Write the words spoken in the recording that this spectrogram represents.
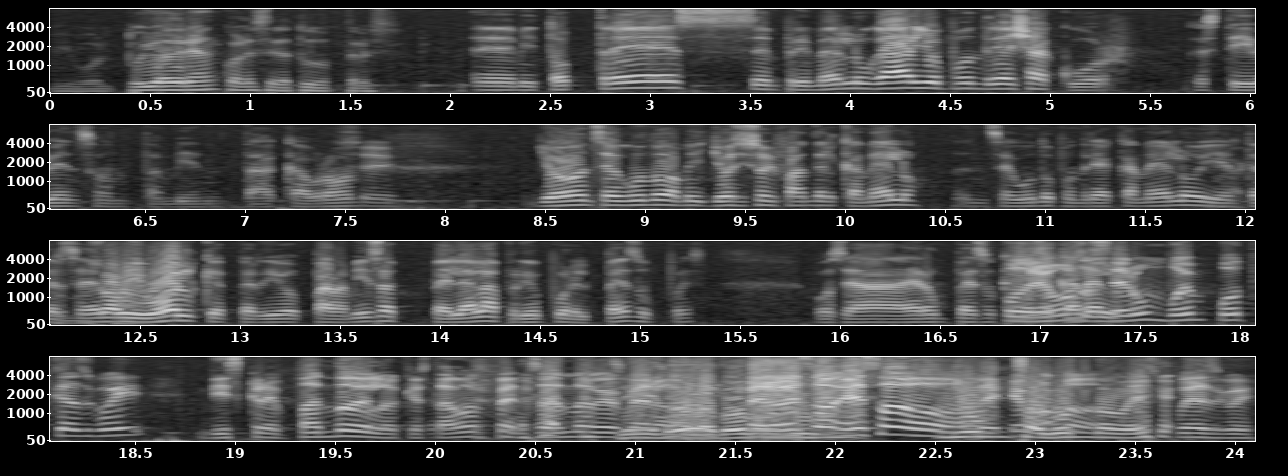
Bivol. ¿Tuyo, Adrián? ¿Cuál sería tu top 3? Eh, mi top 3, en primer lugar, yo pondría a Shakur. Stevenson también está cabrón. Sí. Yo en segundo, a mí, yo sí soy fan del Canelo. En segundo pondría Canelo y Ah, en tercero ¿cómo a? Bivol, que perdió. Para mí esa pelea la perdió por el peso, pues. O sea, era un peso que no Podríamos Canelo. hacer un buen podcast, güey, discrepando de lo que estamos pensando, güey. Sí, pero no pero eso, un- eso un dejémoslo segundo, güey. después, güey.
